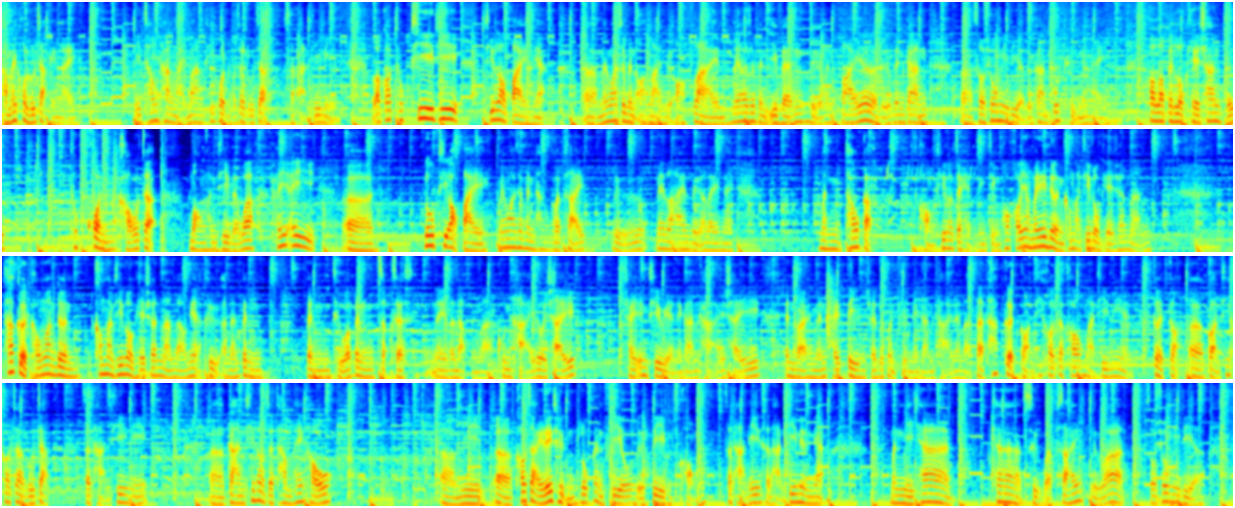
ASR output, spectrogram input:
ทำให้คนรู้จักยังไง มีช่องทางไหนบ้างที่คนเขาจะรู้จักสถานที่นี้ แล้วก็ทุกที่ที่ที่เราไปเนี่ยไม่ว่าจะเป็นออนไลน์หรือออฟไลน์ ไม่ว่าจะเป็นอีเวนต์หรือเป็น flyer หรือเป็นการ social media หรือการพูดถึงยังไง พอเราเป็น location ปุ๊บทุกคนเขาจะมองทันทีเลยว่าเฮ้ยไอรูปที่ออกไปไม่ว่าจะเป็นทางเว็บไซต์ หรือในไลน์หรืออะไรยังไง มันเท่ากับของที่เราจะเห็นจริงๆ เพราะเขายังไม่ได้เดินเข้ามาที่โลเคชันนั้น ถ้าเกิดเขามาเดินเข้ามาที่โลเคชันนั้นแล้วเนี่ย คืออันนั้นเป็นเป็นถือว่าเป็น success ในระดับหนึ่งละคุณขายโดยใช้ ใช้ interior ในการขายใช้ environment ใช้ theme ใช้ look and feel ในการขายได้ละแต่ถ้าเกิดก่อนที่เขาจะเข้ามาที่นี่เกิดก่อนออก่อนที่เขาจะรู้จักสถานที่นี้ การที่เราจะทำให้เขามีเข้าใจได้ถึง look and feel หรือ theme ของสถานที่สถานที่หนึ่งเนี่ยมันมีแค่แค่สื่อเว็บไซต์ หรือว่าโซเชียลมีเดีย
